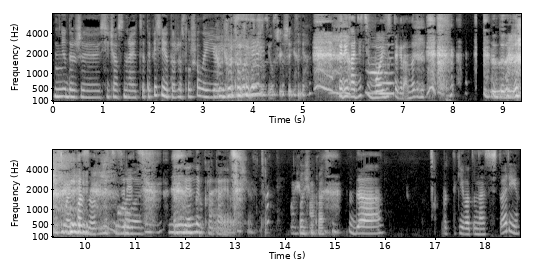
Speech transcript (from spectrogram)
Мне даже сейчас нравится эта песня, я тоже слушала ее, и можете услышать ее. Переходите в мой инстаграм. Мой позор лицезреть. Она реально крутая вообще. Очень классно. Да. Вот такие вот у нас истории.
